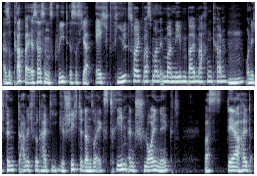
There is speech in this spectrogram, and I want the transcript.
also gerade bei Assassin's Creed ist es ja echt viel Zeug, was man immer nebenbei machen kann mhm. und ich finde, dadurch wird halt die Geschichte dann so extrem entschleunigt, was der halt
